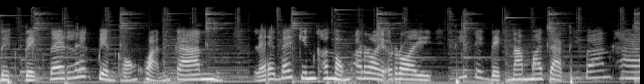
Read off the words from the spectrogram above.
เด็กๆได้แลกเปลี่ยนของขวัญกัน และได้กินขนมอร่อยๆ ที่เด็กๆนำมาจากที่บ้านค่ะ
